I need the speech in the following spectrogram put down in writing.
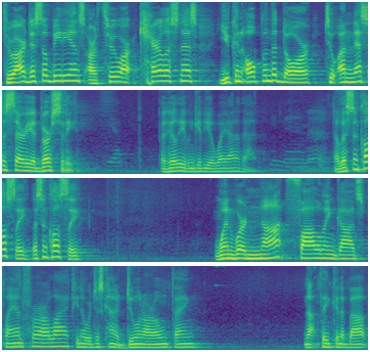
through our disobedience or through our carelessness, you can open the door to unnecessary adversity. But He'll even give you a way out of that. Now, listen closely, listen closely. When we're not following God's plan for our life, you know, we're just kind of doing our own thing, not thinking about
